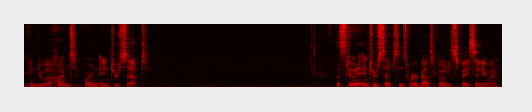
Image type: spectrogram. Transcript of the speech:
We can do a hunt or an intercept. Let's do an intercept since we're about to go into space anyway.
